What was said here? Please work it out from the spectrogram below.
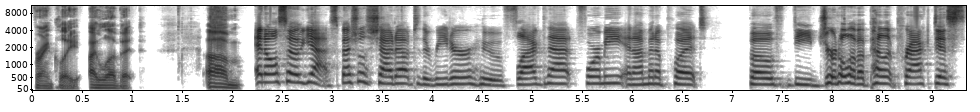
frankly. I love it. Um, and also, yeah, special shout out to the reader who flagged that for me. And I'm going to put both the Journal of Appellate Practice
